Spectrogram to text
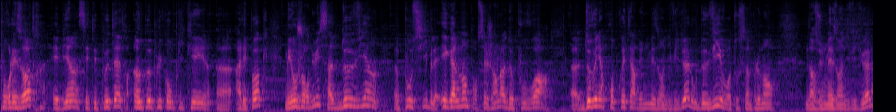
Pour les autres, eh c'était peut-être un peu plus compliqué euh, à l'époque, mais aujourd'hui, ça devient euh, possible également pour ces gens-là de pouvoir euh, devenir propriétaire d'une maison individuelle ou de vivre tout simplement dans une maison individuelle,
